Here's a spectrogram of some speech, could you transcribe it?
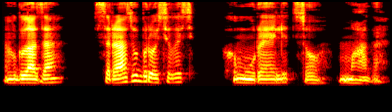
В глаза сразу бросилось хмурое лицо мага.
